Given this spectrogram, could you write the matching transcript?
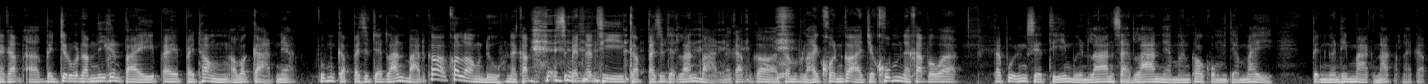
นะครับเอ่อเป็นจรวดลำนี้ขึ้นไปไปไปท่องอวกาศเนี่ยคุ้มกับ 87 ล้านบาทก็ก็ลองดูนะครับ 11 นาทีกับ 87 ล้านบาทนะครับก็สำหรับหลายคนก็อาจจะคุ้มนะครับ เพราะว่าถ้าพูดถึงเศรษฐีหมื่นล้านแสนล้านเนี่ยมันก็คงจะไม่เป็นเงินที่มากนักนะครับ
